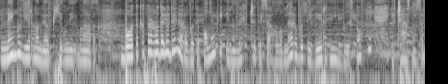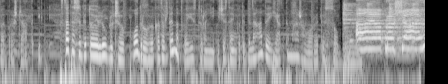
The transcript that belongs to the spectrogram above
неймовірно необхідний навик. Бо така природа людини робити помилки і на них вчитися. Головне робити вірні висновки і вчасно себе прощати. І стати собі тою люблячою подругою, яка завжди на твоїй стороні, і частенько тобі нагадує, як ти маєш говорити з собою. А я прощаю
